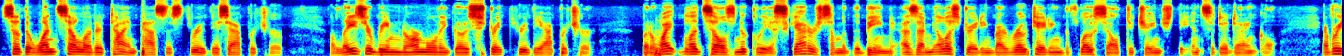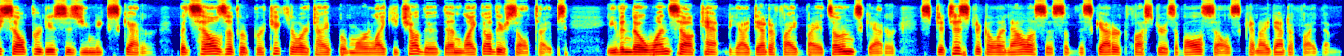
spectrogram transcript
so that one cell at a time passes through this aperture. A laser beam normally goes straight through the aperture but a white blood cell's nucleus scatters some of the beam, as I'm illustrating by rotating the flow cell to change the incident angle. Every cell produces unique scatter, but cells of a particular type are more like each other than like other cell types. Even though one cell can't be identified by its own scatter, statistical analysis of the scatter clusters of all cells can identify them.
